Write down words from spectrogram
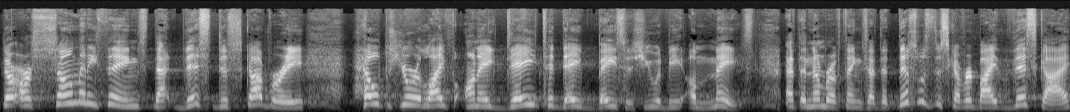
There are so many things that this discovery helps your life on a day-to-day basis. You would be amazed at the number of things that, that this was discovered by this guy.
